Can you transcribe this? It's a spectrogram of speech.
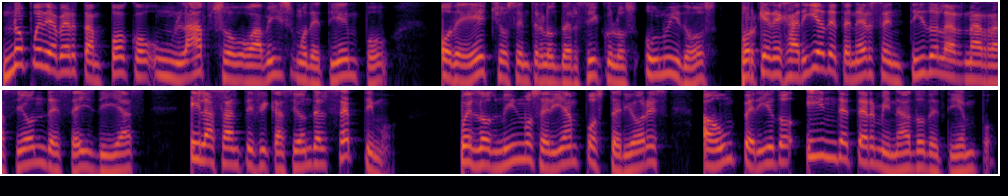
No puede haber tampoco un lapso o abismo de tiempo o de hechos entre los versículos 1 y 2, porque dejaría de tener sentido la narración de seis días y la santificación del séptimo, pues los mismos serían posteriores a un periodo indeterminado de tiempo.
